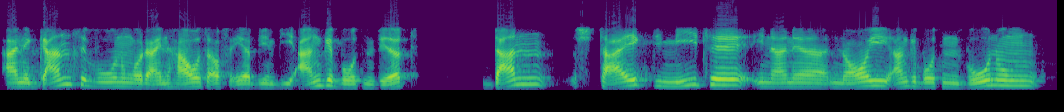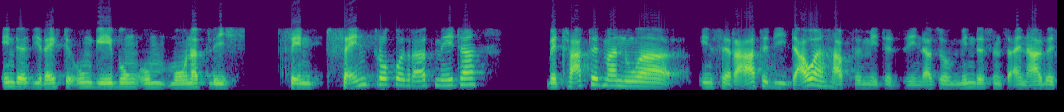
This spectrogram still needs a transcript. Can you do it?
eine ganze Wohnung oder ein Haus auf Airbnb angeboten wird, dann steigt die Miete in einer neu angebotenen Wohnung in der direkten Umgebung um monatlich 10 Cent pro Quadratmeter. Betrachtet man nur Inserate, die dauerhaft vermietet sind, also mindestens ein halbes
